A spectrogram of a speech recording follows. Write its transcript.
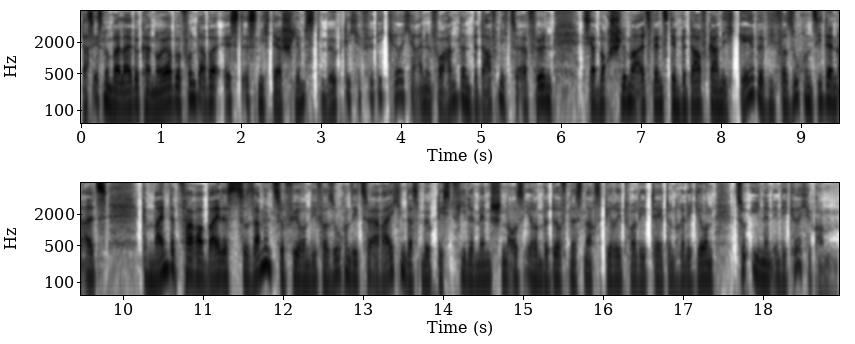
Das ist nun beileibe kein neuer Befund, aber ist es nicht der schlimmstmögliche für die Kirche? Einen vorhandenen Bedarf nicht zu erfüllen, ist ja noch schlimmer, als wenn es den Bedarf gar nicht gäbe. Wie versuchen Sie denn als Gemeindepfarrer beides zusammenzuführen? Wie versuchen Sie zu erreichen, dass möglichst viele Menschen aus ihrem Bedürfnis nach Spiritualität und Religion zu Ihnen in die Kirche kommen?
